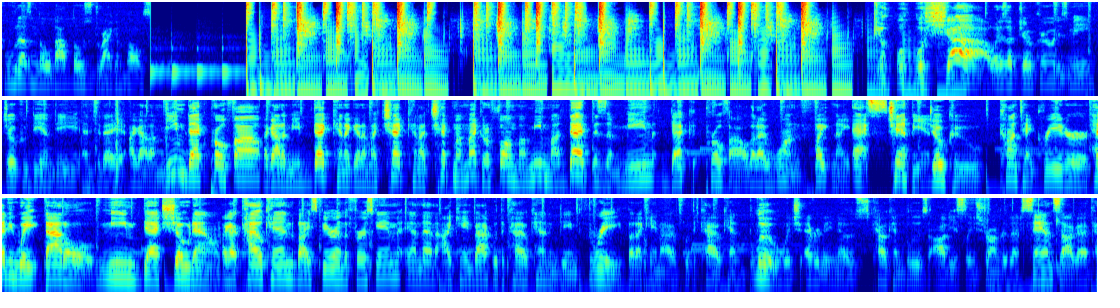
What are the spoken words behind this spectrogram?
who doesn't know about those Dragon Balls? Yo, ho, ho, sha! What is up, Crew? It is me, Johku DMD, and today I got a meme deck profile. I got a meme deck. Can I get on my check? Can I check my microphone, my meme, my deck? This is a meme deck profile that I won Fight Night X Champion Johku Content Creator Heavyweight Battle Meme Deck Showdown. I got Kaioken by Spear in the first game, and then I came back with the Kaioken in game three, but I came out with the Kaioken Blue, which everybody knows. Kaioken Blue is obviously stronger than Sand Saga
